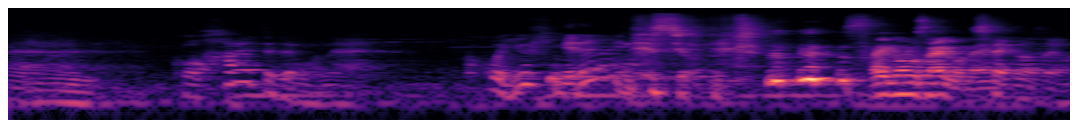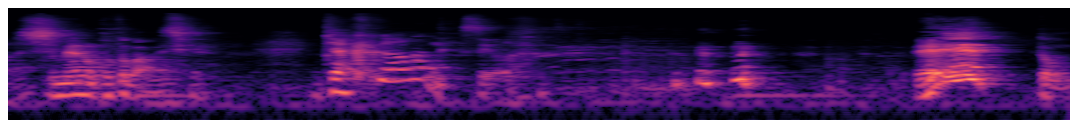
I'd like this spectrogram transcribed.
えーこう晴れててもねここ夕日見れないんですよ 最後の最後ね。最後の最後ね。締めの言葉ね。逆側なんですよ。えー、っと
